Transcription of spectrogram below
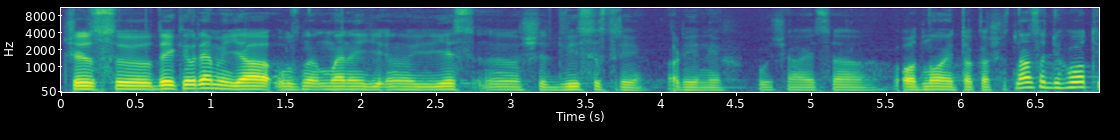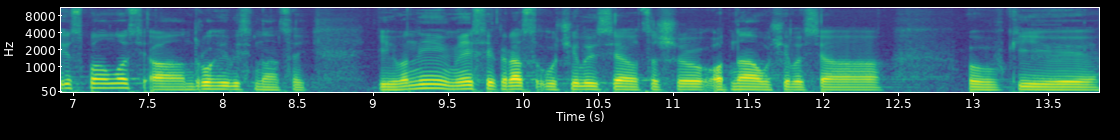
Через е, деяке время я узна... у мене є- е, е, ще дві сестри рідних, виходить. Одної тільки 16 років ісполнилось, а другій 18. І вони вместе якраз училися, це що одна училася в Києві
